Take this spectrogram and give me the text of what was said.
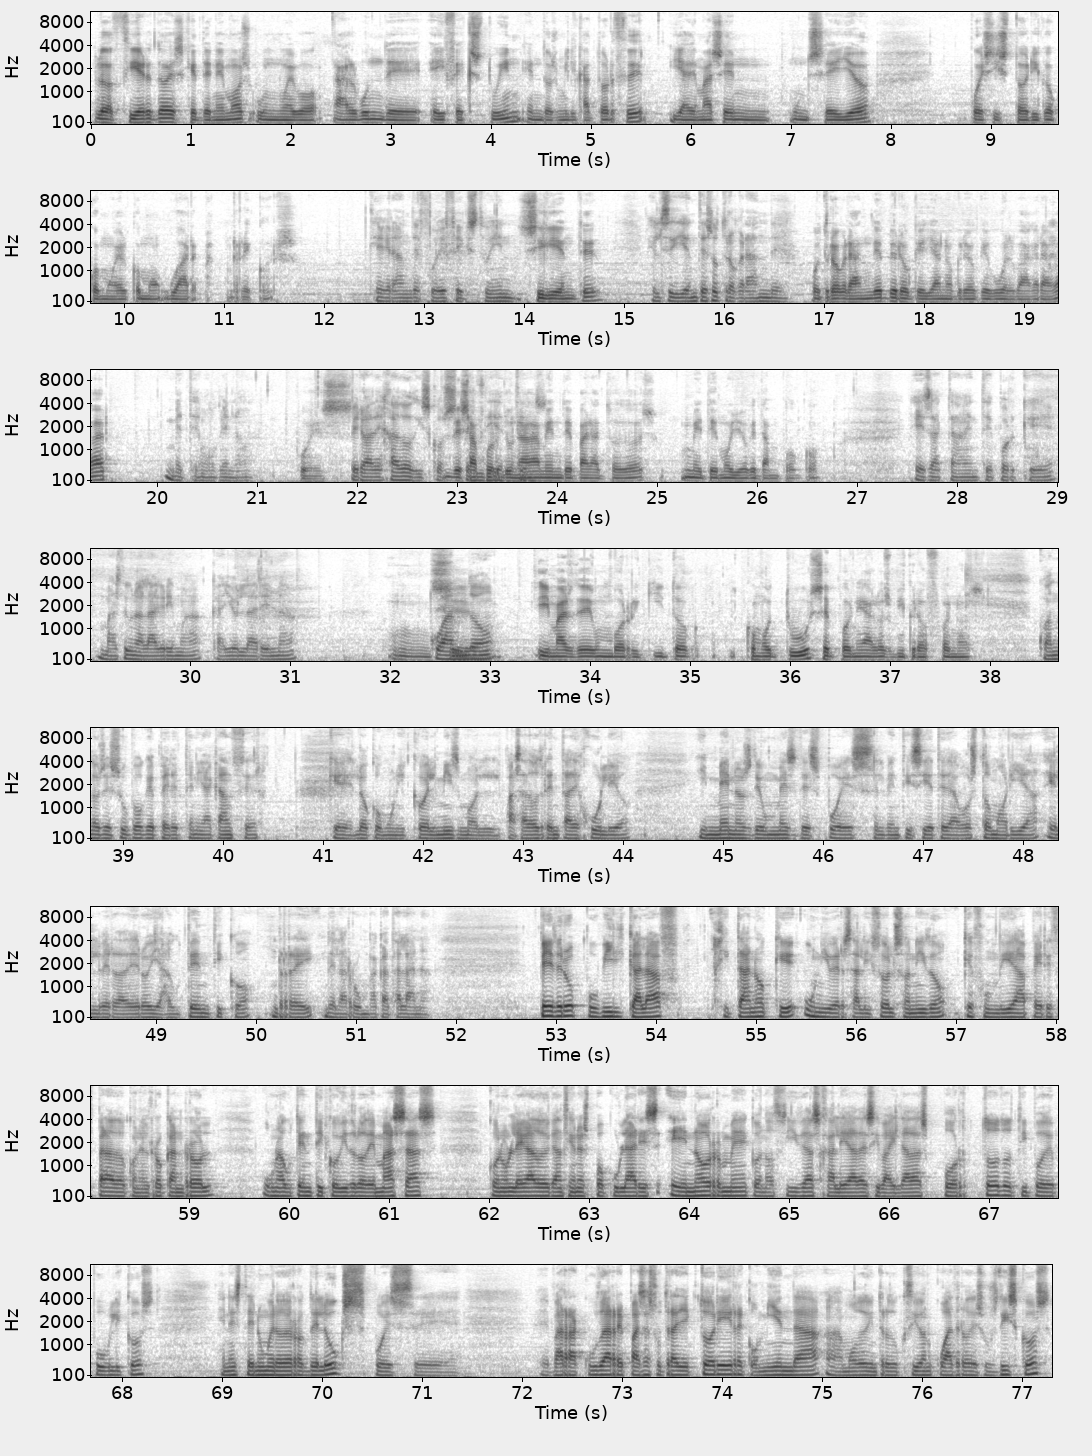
lo cierto es que tenemos un nuevo álbum de Aphex Twin en 2014 y además en un sello pues histórico como él, como Warp Records. Qué grande fue Aphex Twin. Siguiente. El siguiente es otro grande. Otro grande, pero que ya no creo que vuelva a grabar. Me temo que no. Pues. Pero ha dejado discos. Desafortunadamente para todos, me temo yo que tampoco. Exactamente, porque más de una lágrima cayó en la arena mm, cuando... Y más de un borriquito como tú se pone a los micrófonos. Cuando se supo que Pérez tenía cáncer, que lo comunicó él mismo el pasado 30 de julio, y menos de un mes después, el 27 de agosto, moría el verdadero y auténtico rey de la rumba catalana. Pedro Pubil Calaf gitano que universalizó el sonido, que fundía a Pérez Prado con el rock and roll, un auténtico ídolo de masas, con un legado de canciones populares enorme, conocidas, jaleadas y bailadas por todo tipo de públicos. En este número de Rock Deluxe, pues eh, eh, Barracuda repasa su trayectoria y recomienda, a modo de introducción, cuatro de sus discos.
